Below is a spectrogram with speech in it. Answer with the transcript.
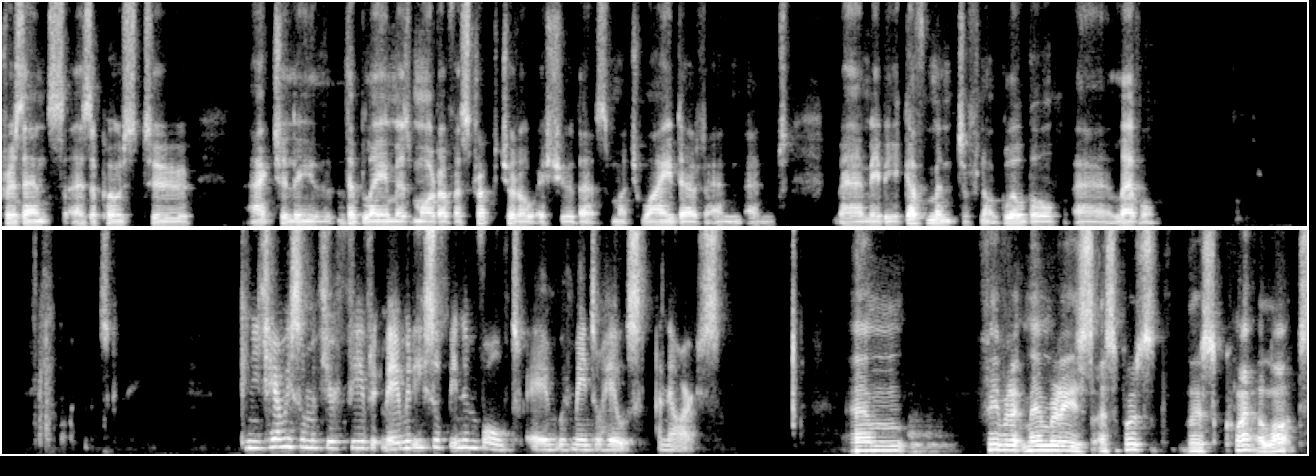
presents as opposed to actually the blame is more of a structural issue that's much wider and, and uh, maybe a government, if not global uh, level. Can you tell me some of your favourite memories of being involved um, with mental health and the arts? Um, favourite memories, I suppose there's quite a lot.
